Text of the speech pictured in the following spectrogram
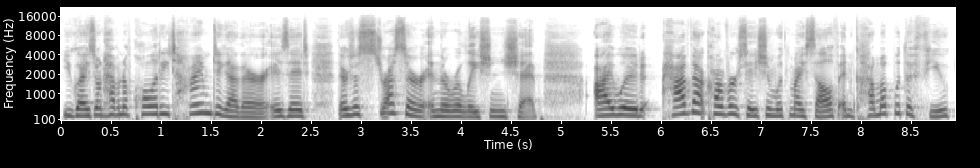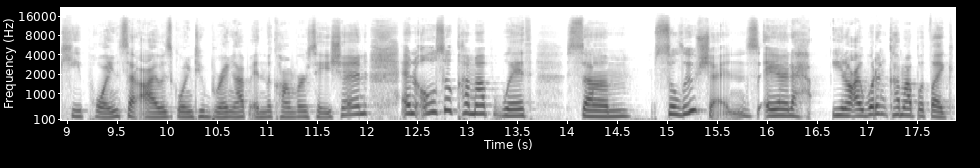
you guys don't have enough quality time together? Is it there's a stressor in the relationship I would have that conversation with myself and come up with a few key points that I was going to bring up in the conversation and also come up with some solutions. And, you know, I wouldn't come up with like,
